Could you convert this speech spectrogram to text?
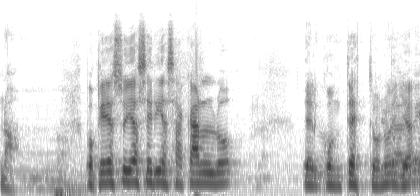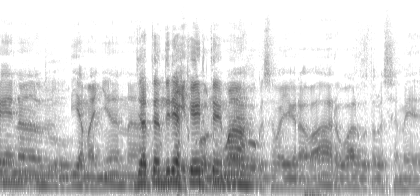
No, porque eso ya sería sacarlo del contexto, ¿no? Ya- Pena el día mañana. Ya tendrías que irte más- que se vaya a grabar o algo, tal vez se me.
